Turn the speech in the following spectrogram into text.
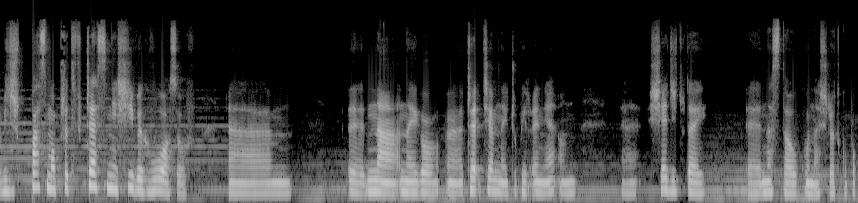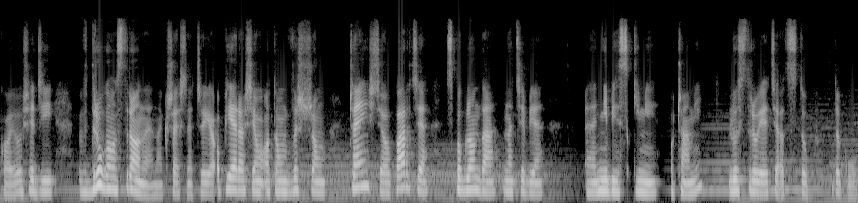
Widzisz pasmo przedwczesnie siwych włosów na, na jego ciemnej czupirynie. On siedzi tutaj na stołku na środku pokoju, siedzi w drugą stronę na krześle, czyli opiera się o tą wyższą część, o oparcie, spogląda na ciebie niebieskimi oczami, lustruje cię od stóp do głów.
